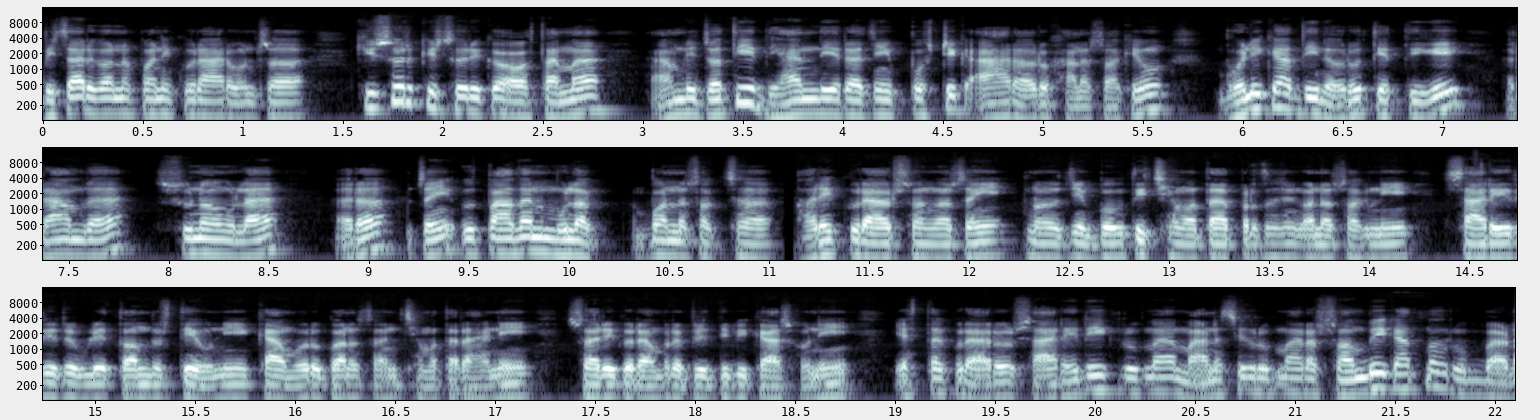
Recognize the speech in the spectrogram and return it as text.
विचार गर्नुपर्ने कुराहरू हुन्छ। किशोर किशोरीको अवस्थामा हामीले जति ध्यान दिएर चाहिँ पौष्टिक आहारहरू खान सक्यौँ भोलिका दिनहरू त्यत्तिकै राम्रा सुनौला र चाहिँ उत्पादनमूलक बन्न सक्छ। हरेक कुराहरूसँग चाहिँ आफ्नो चाहिँ बौद्धिक क्षमता प्रदर्शन गर्न सक्ने शारीरिक रूपले तन्दुरुस्ती हुने कामहरू गर्न सक्ने क्षमता राख्ने शरीरको राम्रो वृद्धि विकास हुने यस्ता कुराहरू शारीरिक रूपमा मानसिक रूपमा र संवेगात्मक रूपबाट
